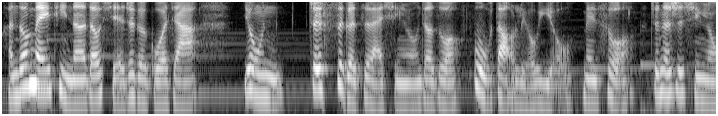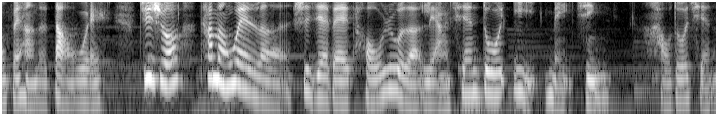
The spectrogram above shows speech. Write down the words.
很多媒体呢，都写这个国家用。这四个字来形容叫做“富到流油”，没错，真的是形容非常的到位。据说他们为了世界杯投入了两千多亿美金，好多钱。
